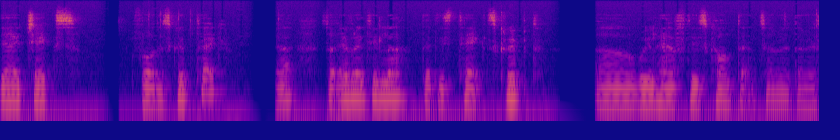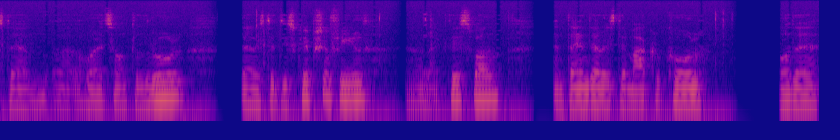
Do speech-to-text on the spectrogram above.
there it checks for the script tag. Yeah. So every tiddler that is tagged script uh, will have this content. So there is the uh, horizontal rule, there is the description field, uh, like this one, and then there is the macro call for the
